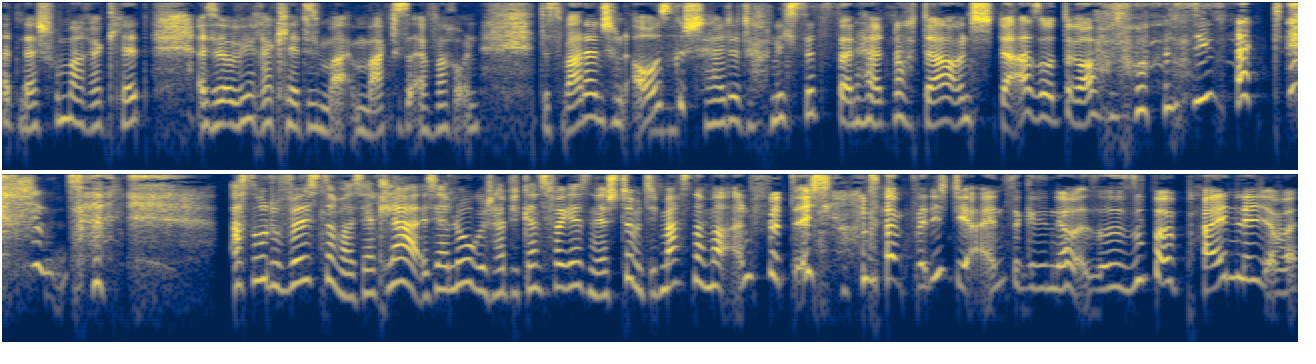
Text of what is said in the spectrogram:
hatten da schon mal Raclette. Also irgendwie Raclette mag, mag das einfach und das war dann schon ausgeschaltet und ich sitze dann halt noch da und starr so drauf und sie sagt, Ach so, du willst noch was? Ja klar, ist ja logisch, habe ich ganz vergessen. Ja stimmt, ich mach's noch mal an für dich und dann bin ich die Einzige, die noch, ist super peinlich, aber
